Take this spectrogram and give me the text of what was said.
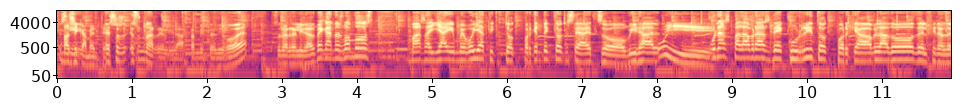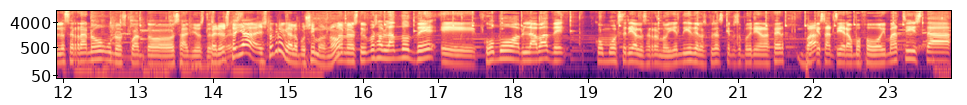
sí, Básicamente. eso es, es una realidad, también te digo, ¿eh? Es una realidad. Venga, nos vamos más allá y me voy a TikTok, porque en TikTok se ha hecho viral. Uy. Unas palabras de Currito porque ha hablado del final de Los Serrano unos cuantos años después. Pero esto ya, esto creo que ya lo pusimos, ¿no? No, no, estuvimos hablando de eh, cómo hablaba de cómo sería Los Serrano hoy en día y de las cosas que no se podrían hacer porque Sanchi era homófobo y machista.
